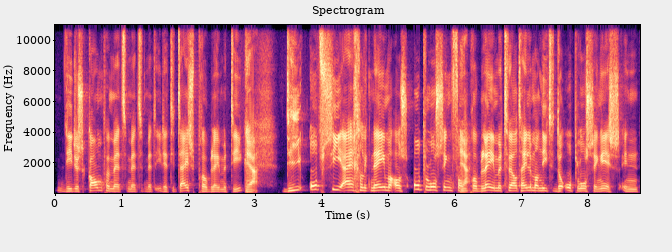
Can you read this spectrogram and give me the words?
die dus kampen met, met, met identiteitsproblematiek, ja. die optie eigenlijk nemen als oplossing van problemen, terwijl het helemaal niet de oplossing is in,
